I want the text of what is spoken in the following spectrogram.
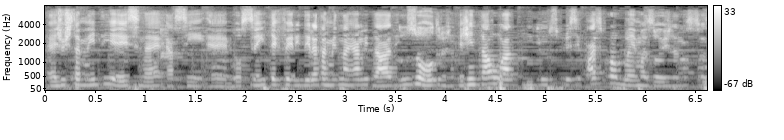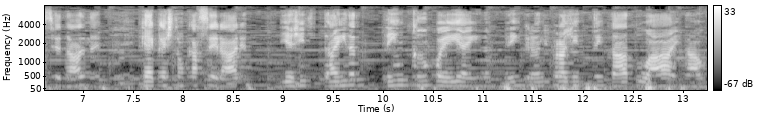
é justamente esse, né? Assim, é você interferir diretamente na realidade dos outros. A gente tá ao lado de um dos principais problemas hoje da nossa sociedade, né? Que é a questão carcerária. E a gente ainda tem um campo aí ainda bem grande pra gente tentar atuar e tal.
